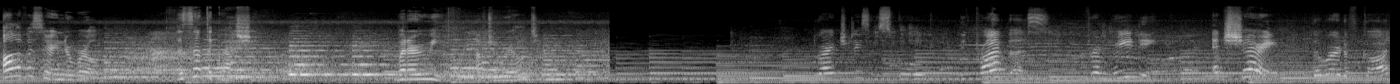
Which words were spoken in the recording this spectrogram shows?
All of us are in the world. That's not the question. But are we of the world? Do our duties in school deprive us from reading and sharing the Word of God?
